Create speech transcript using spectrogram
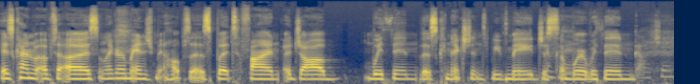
it's kind of up to us and like our management helps us but to find a job within those connections we've made just Okay. somewhere within Gotcha.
